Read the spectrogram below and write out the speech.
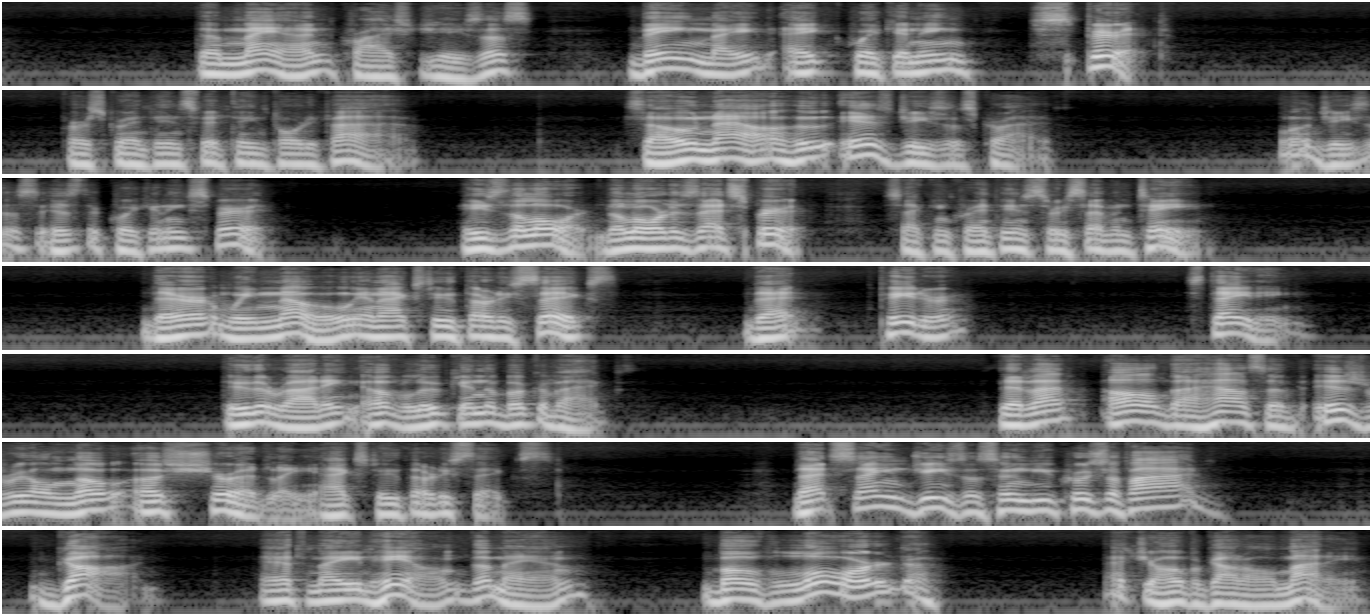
The man, Christ Jesus, being made a quickening spirit. 1 Corinthians 15 45. So now, who is Jesus Christ? Well, Jesus is the quickening spirit. He's the Lord. The Lord is that spirit. 2 Corinthians 3:17. There we know in Acts 2:36 that Peter stating through the writing of Luke in the book of Acts that let all the house of Israel know assuredly Acts 2:36 that same Jesus whom you crucified, God hath made him, the man, both Lord, that's Jehovah God Almighty,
